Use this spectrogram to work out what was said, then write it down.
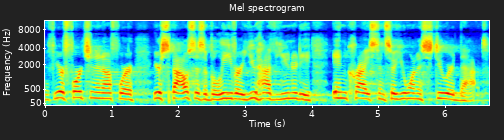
If you're fortunate enough where your spouse is a believer, you have unity in Christ, and so you want to steward that.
